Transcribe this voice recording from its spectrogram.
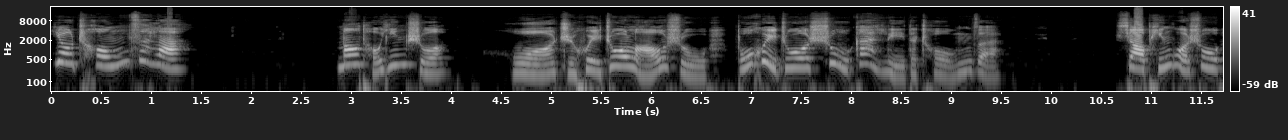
有虫子了。”猫头鹰说：“我只会捉老鼠，不会捉树干里的虫子。”小苹果树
